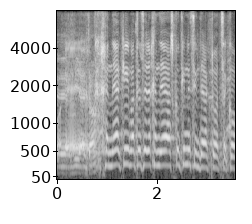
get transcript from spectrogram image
dute herria eta... eh, jendeakin, batez ere jende askokin ez interaktuatzeko.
